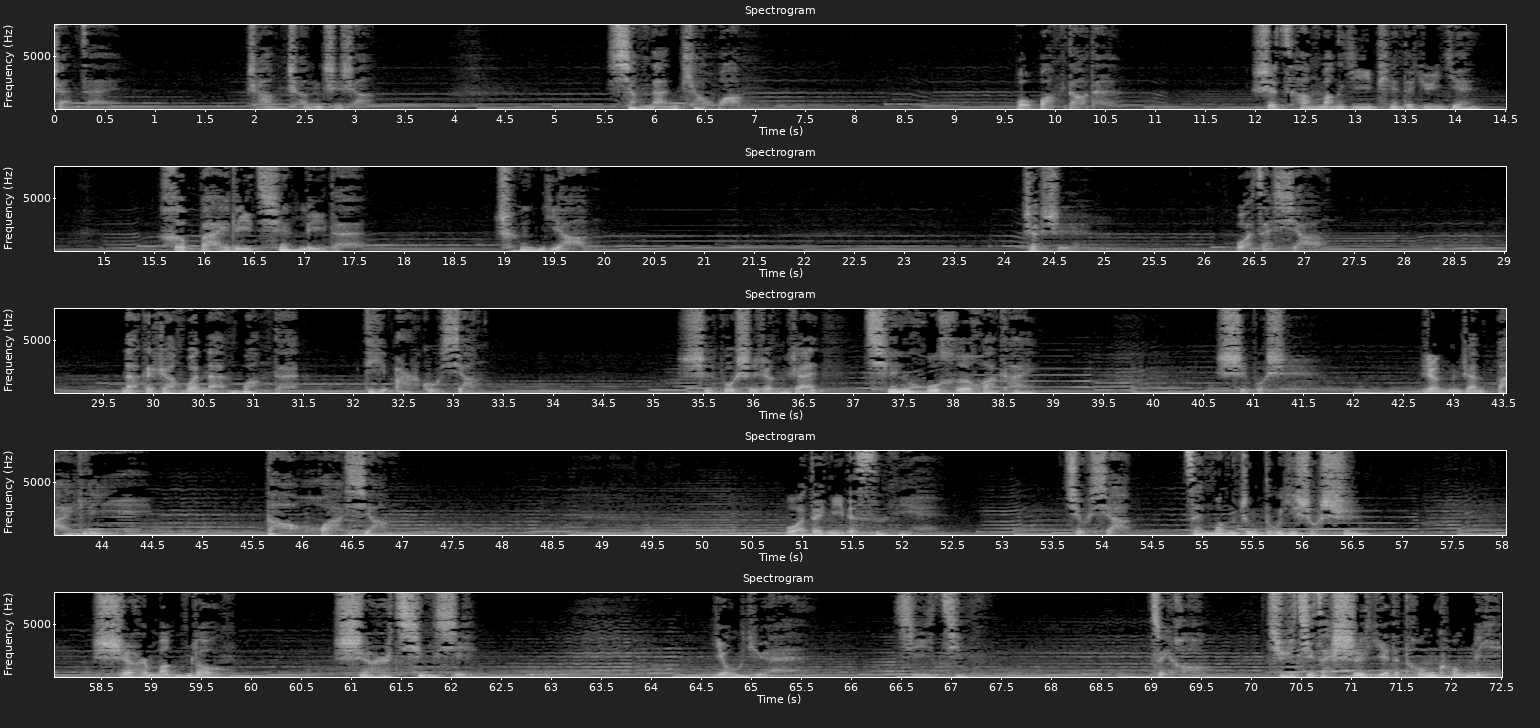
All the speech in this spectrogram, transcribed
站在长城之上，向南眺望，我望到的是苍茫一片的云烟和百里千里的春阳。这时，我在想。那个让我难忘的第二故乡，是不是仍然千湖荷花开？是不是仍然百里稻花香？我对你的思念，就像在梦中读一首诗。时而朦胧，时而清晰，由远及近，最后聚集在视野的瞳孔里。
